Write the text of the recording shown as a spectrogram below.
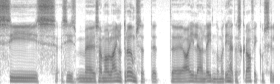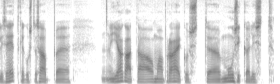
siis, siis me saame olla ainult rõõmsad, et äh, Aile on leidnud oma tihedas graafikus sellise hetke, kus ta saab äh, jagada oma praegust äh, muusikalist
